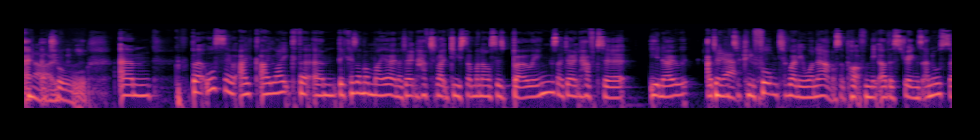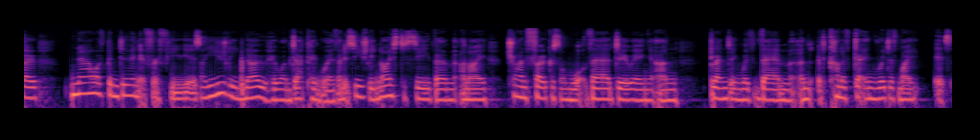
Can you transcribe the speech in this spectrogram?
a- No. at all. Um, but also, I, I like that um, because I'm on my own, I don't have to like do someone else's bowings. I don't have to, you know, I don't Yeah. have to conform to anyone else apart from the other strings. And also, now I've been doing it for a few years, I usually know who I'm depping with, and it's usually nice to see them. And I try and focus on what they're doing and blending with them and kind of getting rid of my. It's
